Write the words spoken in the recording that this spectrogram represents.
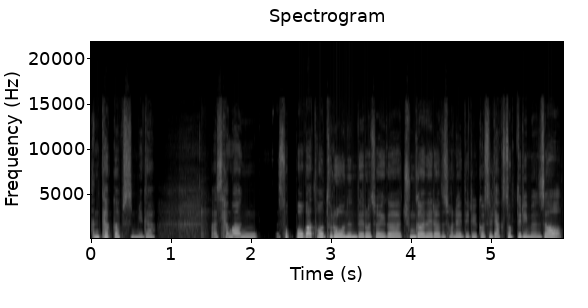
안타깝습니다. 아, 상황 속보가 더 들어오는 대로 저희가 중간에라도 전해드릴 것을 약속드리면서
